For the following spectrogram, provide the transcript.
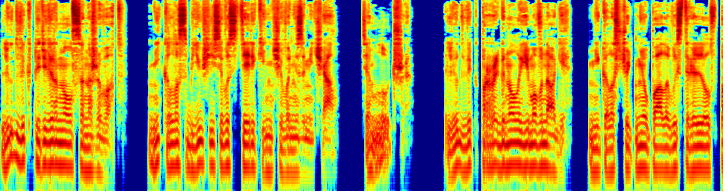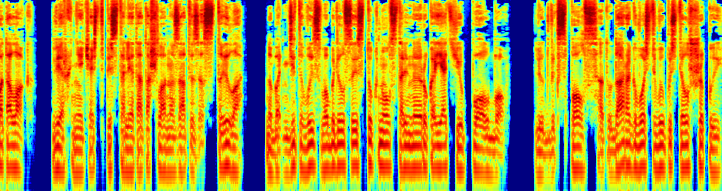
Людвиг перевернулся на живот. Николас, бьющийся в истерике, ничего не замечал. Тем лучше. Людвиг прыгнул ему в ноги. Николас чуть не упал и выстрелил в потолок. Верхняя часть пистолета отошла назад и застыла, но бандит высвободился и стукнул стальной рукоятью по лбу. Людвиг сполз, от удара гвоздь выпустил шипы,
